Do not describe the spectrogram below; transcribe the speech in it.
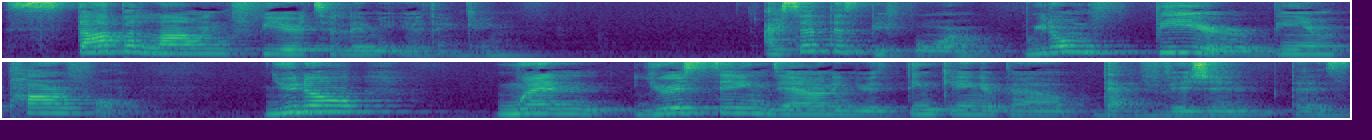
stop allowing fear to limit your thinking. I said this before. We don't fear being powerful. You know, when you're sitting down and you're thinking about that vision that is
